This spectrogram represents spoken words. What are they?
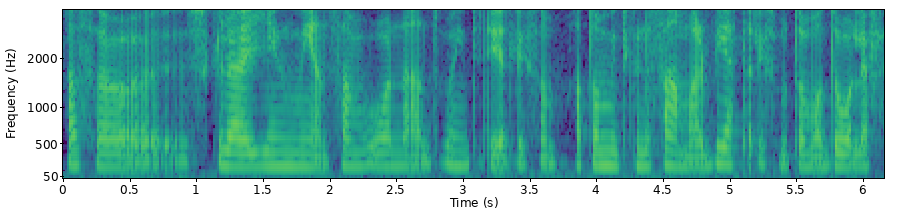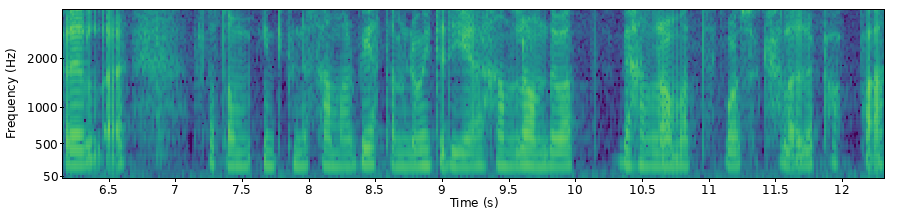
alltså, skulle ha gemensam vårdnad och inte det liksom, att de inte kunde samarbeta, liksom, att de var dåliga föräldrar. För att de inte kunde samarbeta, men det var inte det det handlade om. Det, var att, det handlade om att vår så kallade pappa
